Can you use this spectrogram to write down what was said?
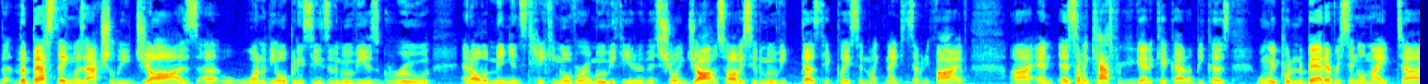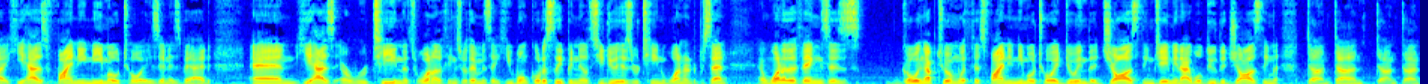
th- the best thing was actually Jaws. Uh, one of the opening scenes of the movie is Gru and all the minions taking over a movie theater that's showing Jaws. So obviously the movie does take place in like 1975. Uh, and it's something Casper could get a kick out of because when we put him to bed every single night, uh, he has Finding Nemo toys in his bed, and he has a routine. That's one of the things with him is that he won't go to sleep unless you do his routine 100%. And one of the things is going up to him with this Finding Nemo toy, doing the Jaws theme. Jamie and I will do the Jaws theme, dun dun dun dun.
